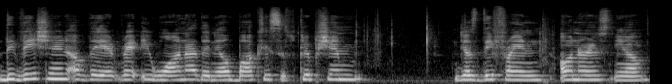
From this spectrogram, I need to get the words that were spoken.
division of the Red Iguana, the nail boxes subscription. Just different owners, you know.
